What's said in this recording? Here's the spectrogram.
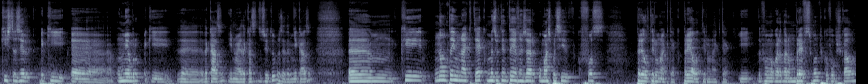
quis trazer aqui uh, um membro aqui da, da casa, e não é da casa dos youtubers, é da minha casa, um, que não tem um Nike Tech, mas eu tentei arranjar o mais parecido que fosse para ele ter um Nike Tech, para ela ter um Nike Tech. E vou-me agora dar um breve segundo porque eu vou buscá-la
